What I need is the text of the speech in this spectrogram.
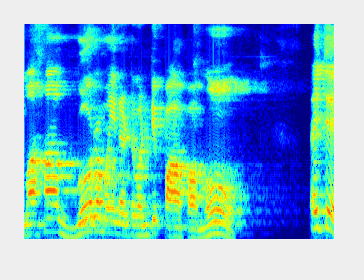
మహాఘోరమైనటువంటి పాపము. అయితే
